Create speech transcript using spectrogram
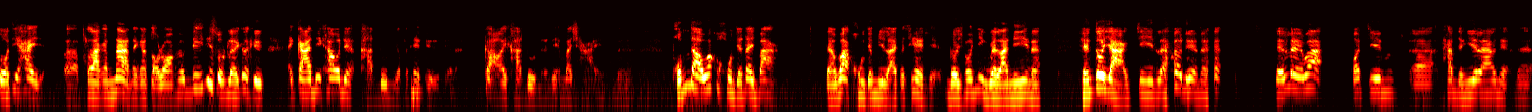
ตัวที่ให้พลังอำนาจในการต่อรองเขาดีที่สุดเลยก็คือไอ้การที่เขาเนี่ยขาดดุลกับประเทศอื่นเนี่ยแหละก็เอาไอ้ขาดดุลอันนี้มาใช้นะผมเดาว่าก็คงจะได้บ้าง แต่ว่าคงจะมีหลายประเทศเนี่ยโดยเฉพาะยิ่งเวลานี้นะ เห็นตัวอย่างจีนแล้วเนี่ยนะเห็นเลยว่าพอจีนเอ่อทำอย่างนี้แล้วเนี่ยนะ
